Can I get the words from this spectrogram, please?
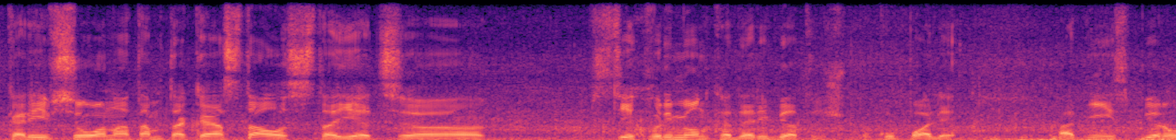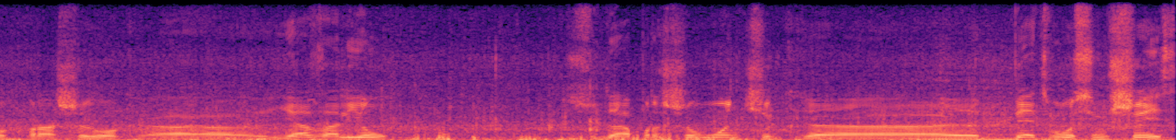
Скорее всего, она там так и осталась стоять э, с тех времен, когда ребята еще покупали. Одни из первых прошивок. Я залил сюда прошивончик э, 586,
